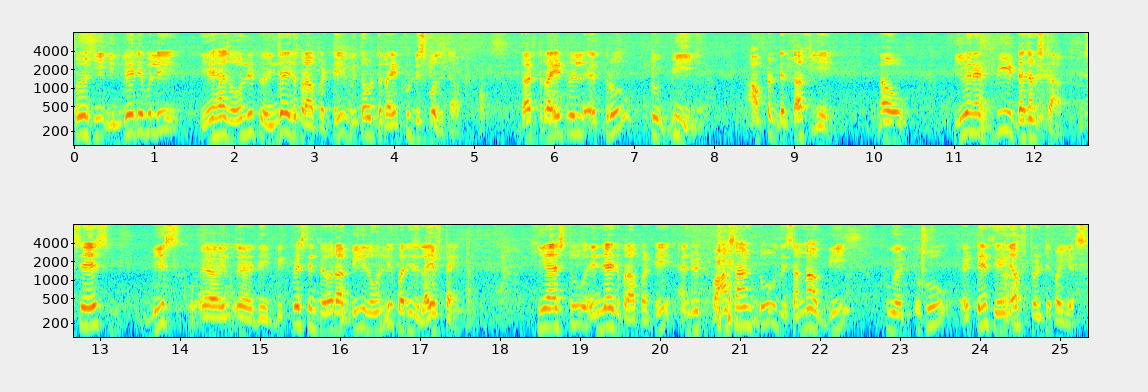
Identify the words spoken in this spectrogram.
So he invariably A has only to enjoy the property without the right to dispose it of. That right will accrue to B after death of A. Now, even at B it doesn't stop. It says B's, uh, uh, the bequest in favor of B is only for his lifetime. He has to enjoy the property and it pass on to the son of B who, who attains the age of 25 years.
